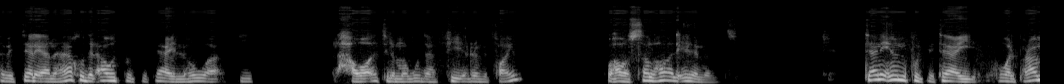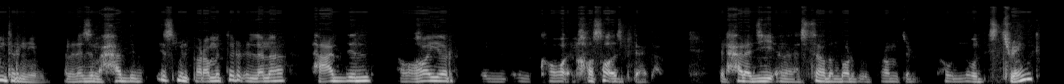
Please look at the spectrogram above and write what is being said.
فبالتالي أنا هاخد ال output بتاعي اللي هو في الحوائط اللي موجودة في ال Revit file وهوصلها ل element تاني input بتاعي هو ال parameter name أنا لازم أحدد اسم ال parameter اللي أنا هعدل أو أغير الخصائص بتاعتها. في الحالة دي أنا هستخدم برضو ال parameter أو ال node string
